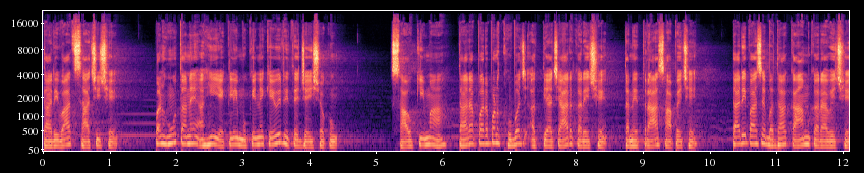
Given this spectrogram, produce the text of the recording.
તારી વાત સાચી છે, પણ હું તને અહીં એકલી મૂકીને કેવી રીતે જઈ શકું? સાવકીમાં તારા પર પણ ખૂબ જ અત્યાચાર કરે છે, તને ત્રાસ આપે છે, તારી પાસે બધા કામ કરાવે છે,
